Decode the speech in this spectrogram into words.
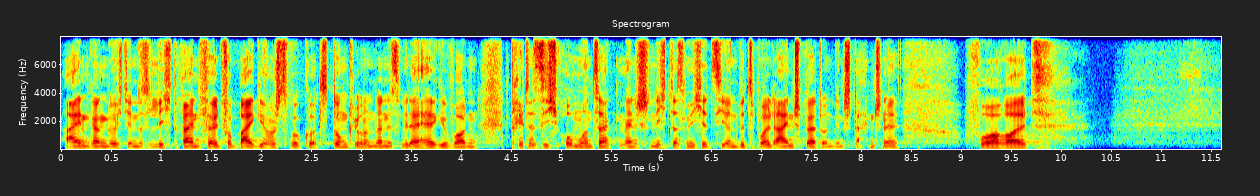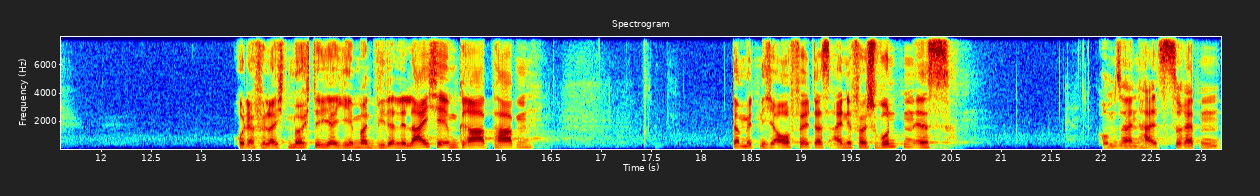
Eingang, durch den das Licht reinfällt, vorbeigehuscht. Es war kurz dunkel und dann ist wieder hell geworden. Dreht er sich um und sagt, Mensch, nicht, dass mich jetzt hier ein Witzbold einsperrt und den Stein schnell vorrollt. Oder vielleicht möchte ja jemand wieder eine Leiche im Grab haben, damit nicht auffällt, dass eine verschwunden ist. Um seinen Hals zu retten,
